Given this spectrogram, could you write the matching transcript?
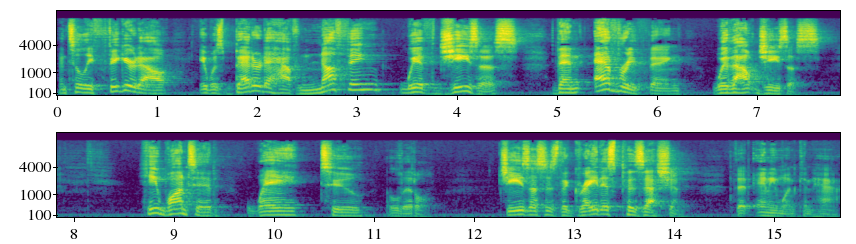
until he figured out it was better to have nothing with Jesus than everything without Jesus. He wanted way too little. Jesus is the greatest possession that anyone can have.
